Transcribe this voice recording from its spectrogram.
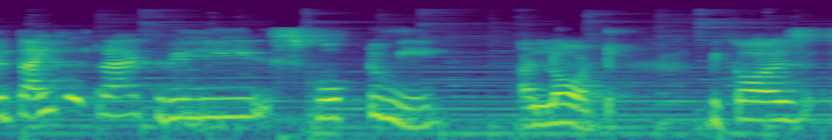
the title track really spoke to me a lot because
